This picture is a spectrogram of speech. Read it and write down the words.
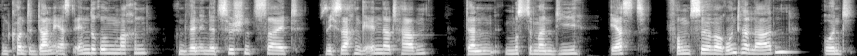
und konnte dann erst Änderungen machen und wenn in der Zwischenzeit sich Sachen geändert haben, dann musste man die erst vom Server runterladen und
